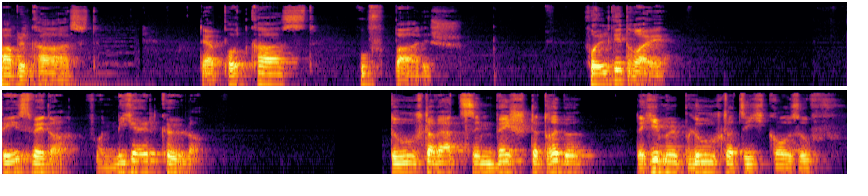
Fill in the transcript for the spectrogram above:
Bubblecast, der Podcast auf Badisch. Folge 3 Beswetter von Michael Köhler. Dusterwärts im Westen drüber, der Himmel blustert sich groß auf,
